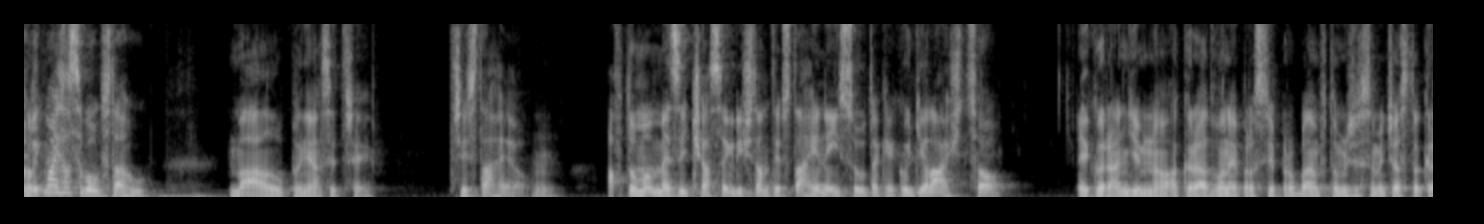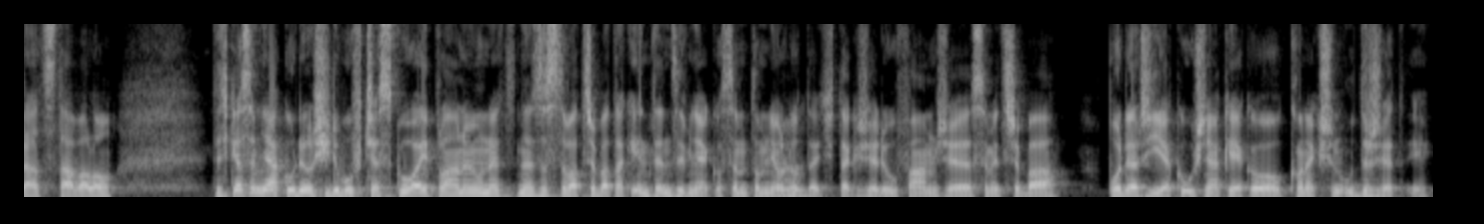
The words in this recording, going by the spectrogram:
Kolik máš za sebou vztahů? Málo, úplně asi tři. Tři vztahy, jo. Hmm. A v tom mezičase, když tam ty vztahy nejsou, tak jako děláš co? Jako randím, no. Akorát on je prostě problém v tom, že se mi častokrát stávalo, Teďka jsem nějakou delší dobu v Česku a i plánuju ne- nezastovat třeba tak intenzivně, jako jsem to měl hmm. doteď, takže doufám, že se mi třeba podaří jako už nějaký jako connection udržet i.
